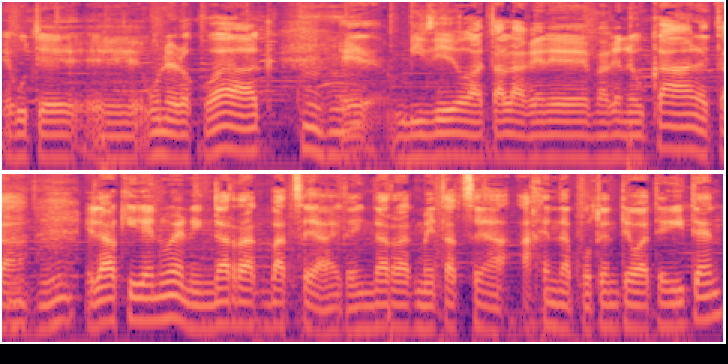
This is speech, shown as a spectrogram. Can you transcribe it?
egute e, unerokoak, mm bideo atala gene bageneukan, eta mm erabaki genuen indarrak batzea eta indarrak metatzea agenda potente bat egiten,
